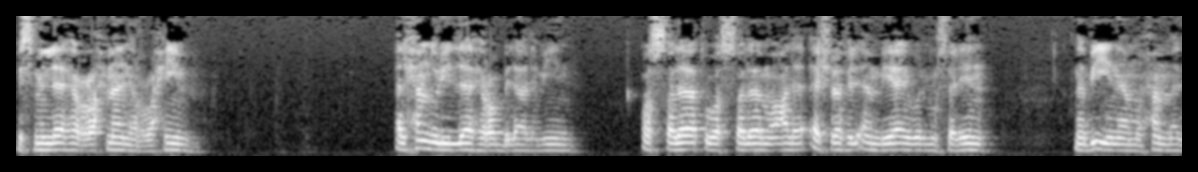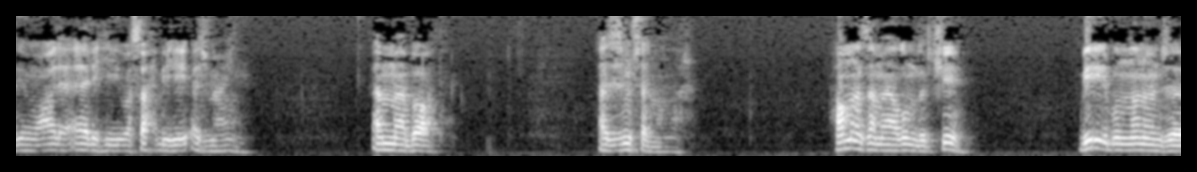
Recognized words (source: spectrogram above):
Bismillahirrahmanirrahim. Elhamdülillahi rabbil alamin. Və salatu və salamu ala əşrafil anbiya'i vəl mursalin. نبينا محمد وعلى آله وصحبه أجمعين Əmmə ba'd Əziz müsəlmanlar Hamınıza məlumdur ki bir il bundan öncə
